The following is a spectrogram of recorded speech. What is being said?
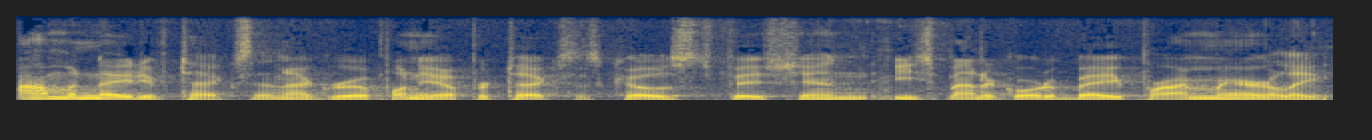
I'm a native Texan. I grew up on the upper Texas coast fishing East Matagorda Bay primarily.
